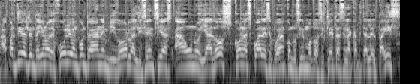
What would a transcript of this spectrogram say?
A partir del 31 de julio encontrarán en vigor las licencias A1 y A2 con las cuales se podrán conducir motocicletas en la capital del país.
